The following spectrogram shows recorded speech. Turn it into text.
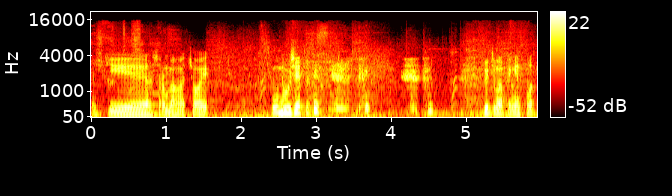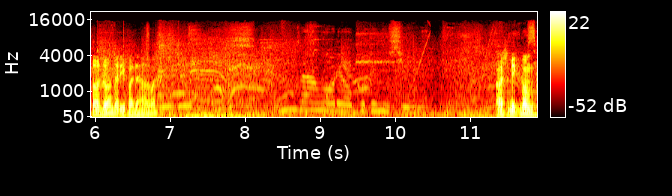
Anjir, serem banget coy. Uh, buset. Gue cuma pengen foto doang tadi padahal. Awas big bomb.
